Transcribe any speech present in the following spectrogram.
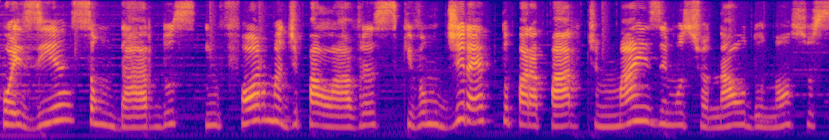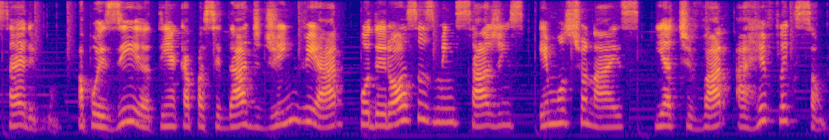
Poesia são dardos em forma de palavras que vão direto para a parte mais emocional do nosso cérebro. A poesia tem a capacidade de enviar poderosas mensagens emocionais e ativar a reflexão.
